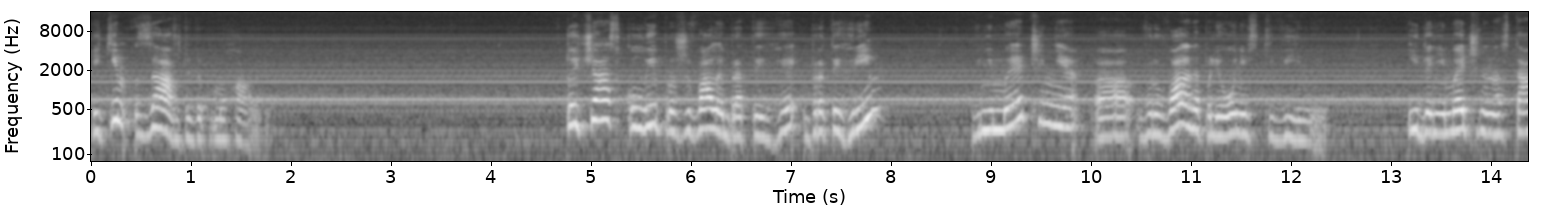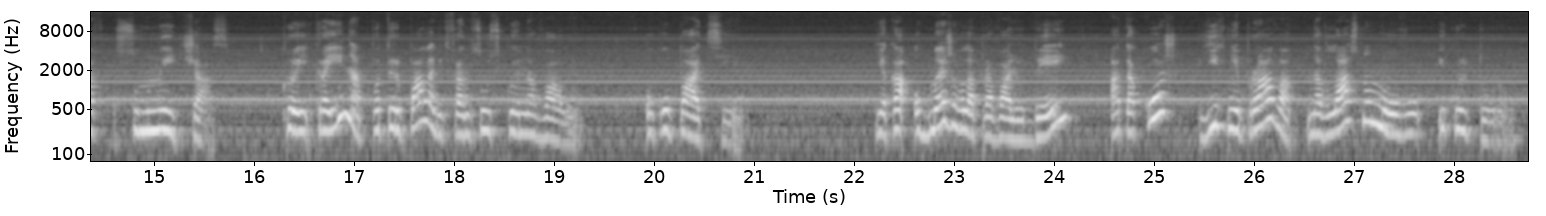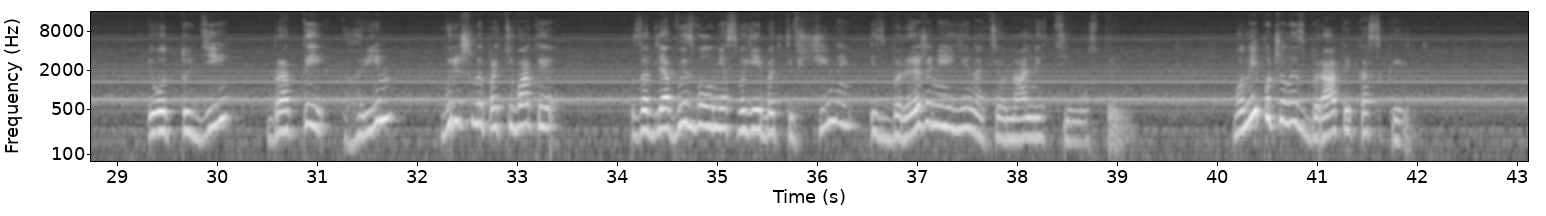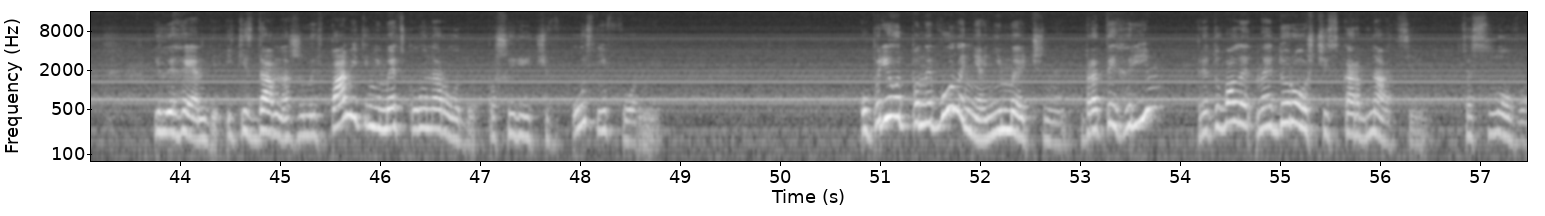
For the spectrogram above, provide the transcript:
яким завжди допомагали. В той час, коли проживали брати, брати Грім, в Німеччині а, вирували наполеонівські війни. І для Німеччини настав сумний час. Країна потерпала від французької навали, окупації, яка обмежувала права людей, а також їхнє право на власну мову і культуру. І от тоді брати Грім вирішили працювати задля визволення своєї батьківщини і збереження її національних цінностей. Вони почали збирати казки і легенди, які здавна жили в пам'яті німецького народу, поширюючи в усній формі. У період поневолення Німеччини брати Грім рятували найдорожчий скарб нації це слово.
